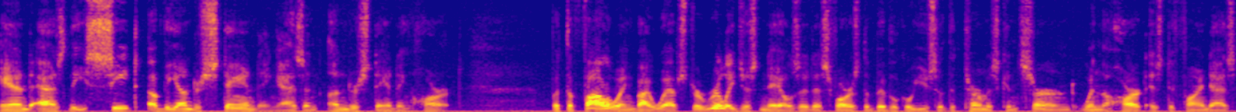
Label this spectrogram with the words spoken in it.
and as the seat of the understanding, as an understanding heart. But the following by Webster really just nails it as far as the biblical use of the term is concerned when the heart is defined as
